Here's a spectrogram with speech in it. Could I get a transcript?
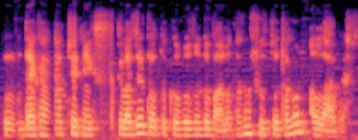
তো দেখা হচ্ছে নেক্সট ক্লাসে ততক্ষণ পর্যন্ত ভালো থাকুন, সুস্থ থাকুন। আল্লাহ হাফেজ।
